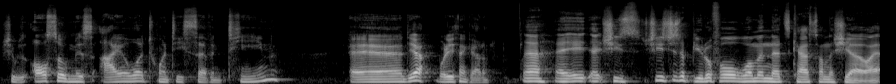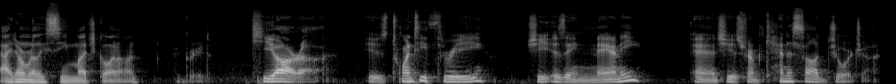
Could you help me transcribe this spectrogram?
She was also Miss Iowa 2017. And yeah, what do you think, Adam? Uh, it, it- she's she's just a beautiful woman that's cast on the show. I, I don't really see much going on. Agreed. Kiara is 23. She is a nanny and she is from Kennesaw, Georgia.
